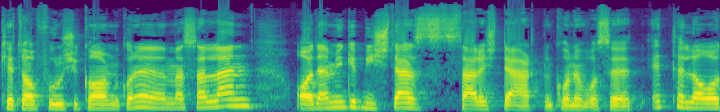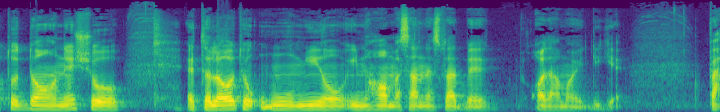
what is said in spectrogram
کتاب فروشی کار می‌کنه مثلا آدمی که بیشتر سرش درد می‌کنه واسه اطلاعات و دانش و اطلاعات عمومی و اینها مثلا نسبت به آدمای دیگه. و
